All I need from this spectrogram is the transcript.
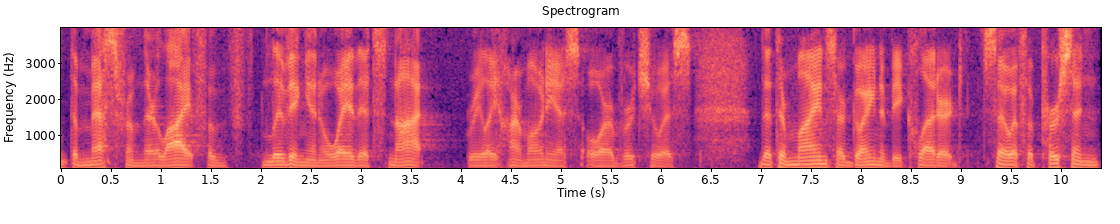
the mess from their life of living in a way that's not really harmonious or virtuous, that their minds are going to be cluttered. So if a person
